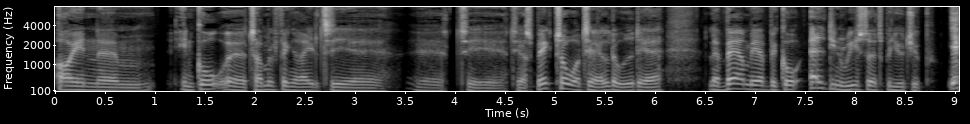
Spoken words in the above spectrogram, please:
Og en, øhm, en god øh, tommelfingerregel til, øh, øh, til, til os begge to og til alle derude, det er, lad være med at begå al din research på YouTube. det,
